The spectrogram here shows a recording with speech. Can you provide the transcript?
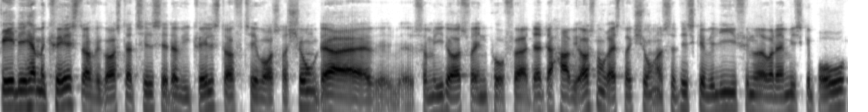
det er det her med kvælstof, ikke også? Der tilsætter vi kvælstof til vores ration, der, øh, som som Ida også var inde på før, der, der har vi også nogle restriktioner, så det skal vi lige finde ud af, hvordan vi skal bruge,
